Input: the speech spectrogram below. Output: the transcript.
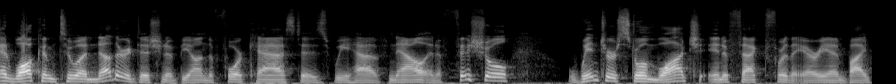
And welcome to another edition of Beyond the Forecast as we have now an official winter storm watch in effect for the area. And by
